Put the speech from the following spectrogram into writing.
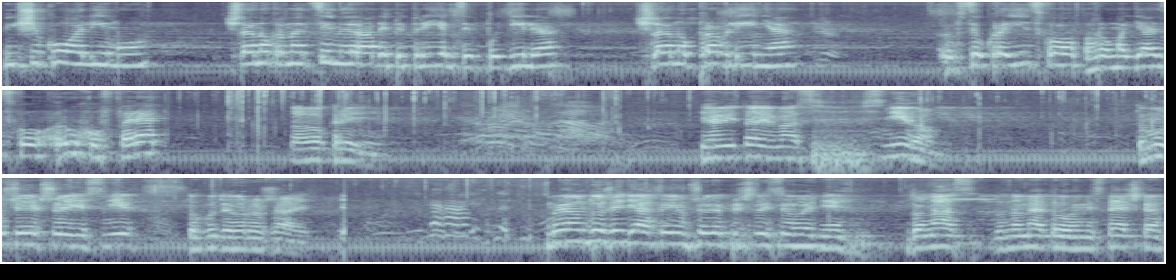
Піщуку Аліму, члену Координаційної ради підприємців Поділля, члену правління Всеукраїнського громадянського руху вперед. Слава Україні! Я вітаю вас снігом, тому що якщо є сніг, то буде урожай. Ми вам дуже дякуємо, що ви прийшли сьогодні до нас, до наметового містечка.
